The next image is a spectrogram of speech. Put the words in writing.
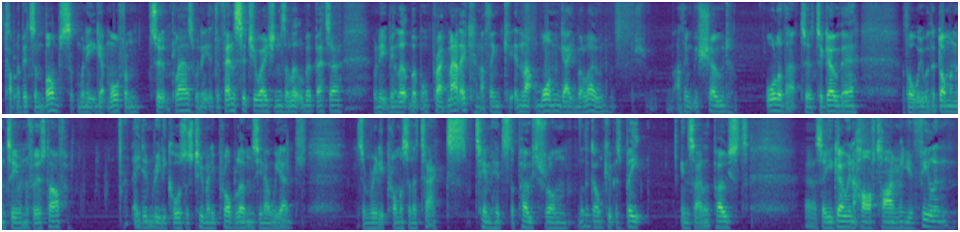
a couple of bits and bobs. We need to get more from certain players. We need to defend situations a little bit better. We need to be a little bit more pragmatic. And I think in that one game alone, I think we showed all of that to, to go there. I thought we were the dominant team in the first half. They didn't really cause us too many problems. You know, we had some really promising attacks. Tim hits the post from where the goalkeeper's beat inside of the post. Uh, so you go in a half time and you're feeling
